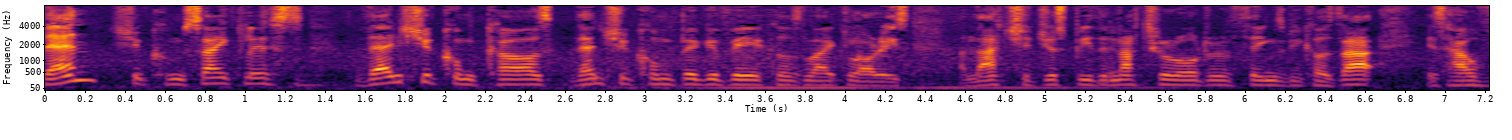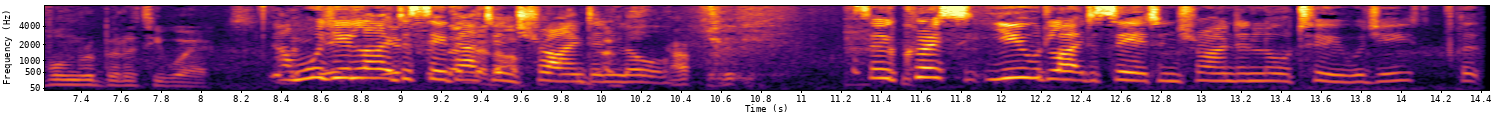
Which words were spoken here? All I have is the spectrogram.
Then should come cyclists. Then should come cars. Then should come bigger vehicles like lorries. And that should just be the natural order of things because that is how vulnerability works. And would you like to see that no, no, enshrined in law? Absolutely. So, Chris, you would like to see it enshrined in law too, would you? That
